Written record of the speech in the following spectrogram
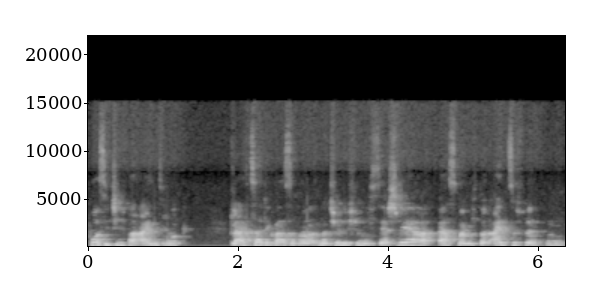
positiver Eindruck. Gleichzeitig war es aber natürlich für mich sehr schwer, erstmal mich dort einzufinden,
